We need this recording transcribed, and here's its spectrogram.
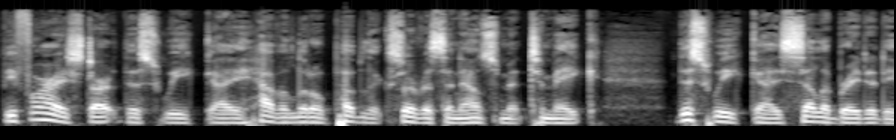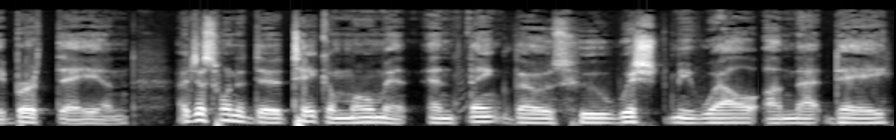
Before I start this week, I have a little public service announcement to make. This week, I celebrated a birthday, and I just wanted to take a moment and thank those who wished me well on that day,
